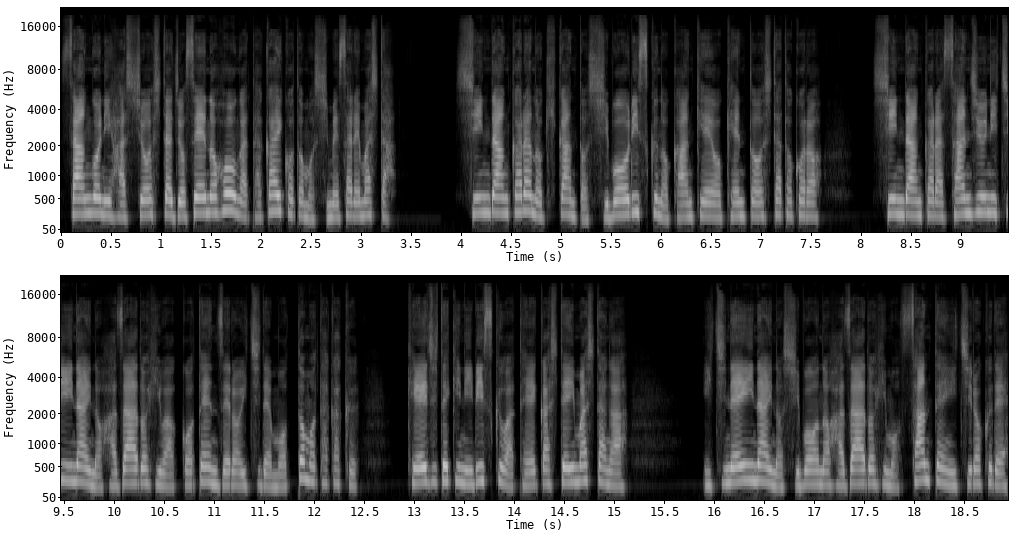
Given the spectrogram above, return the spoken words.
産後に発症した女性の方が高いことも示されました。診断からの期間と死亡リスクの関係を検討したところ診断から30日以内のハザード比は5.01で最も高く刑事的にリスクは低下していましたが1年以内の死亡のハザード比も3.16で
